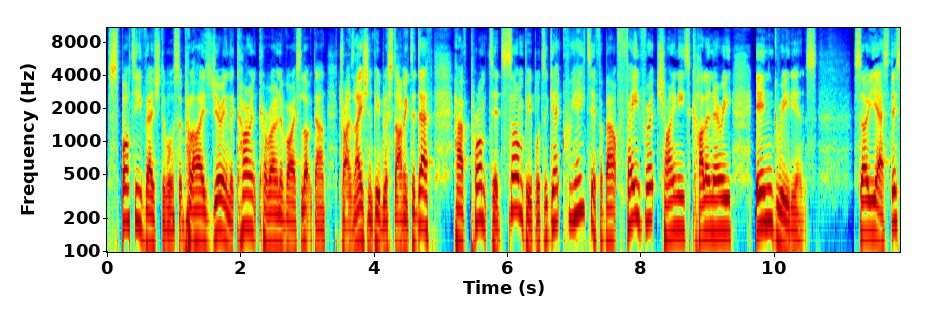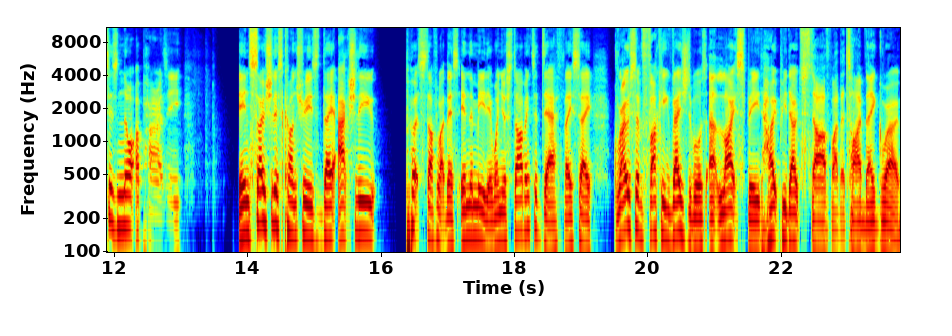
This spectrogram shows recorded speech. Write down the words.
Spotty vegetable supplies during the current coronavirus lockdown, translation people are starving to death, have prompted some people to get creative about favorite Chinese culinary ingredients. So, yes, this is not a parody. In socialist countries, they actually put stuff like this in the media. When you're starving to death, they say, grow some fucking vegetables at light speed. Hope you don't starve by the time they grow.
